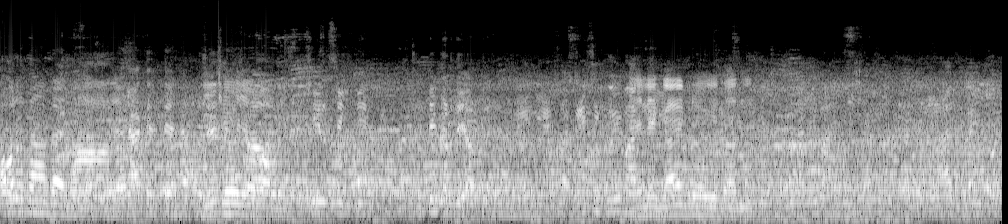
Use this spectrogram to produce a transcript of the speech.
और क्या कहते हैं हो सुशील सिंह की छुट्टी कर दी आपने। ऐसी पहले गायब रहोगे बाद में। आज भाई बहुत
